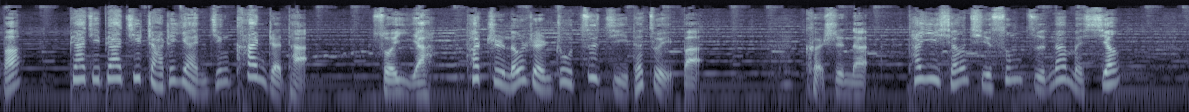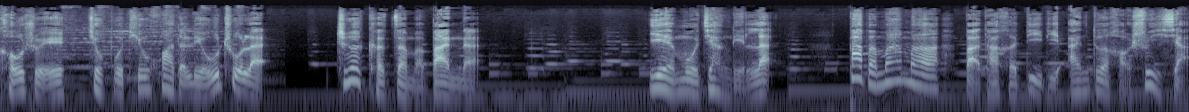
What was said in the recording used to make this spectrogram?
巴，吧唧吧唧眨着眼睛看着他，所以呀，他只能忍住自己的嘴巴。可是呢，他一想起松子那么香。口水就不听话的流出来，这可怎么办呢？夜幕降临了，爸爸妈妈把他和弟弟安顿好睡下，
